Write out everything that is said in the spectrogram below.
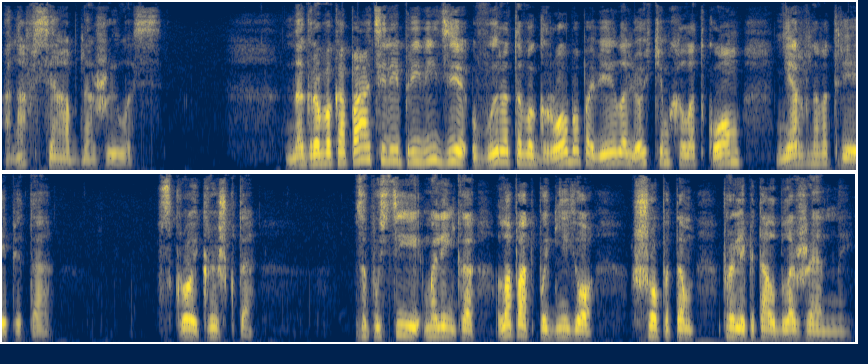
она вся обнажилась. На гробокопателей при виде вырытого гроба повеяло легким холодком нервного трепета. Вскрой крышку-то. Запусти маленько лопат под нее, шепотом пролепетал блаженный.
